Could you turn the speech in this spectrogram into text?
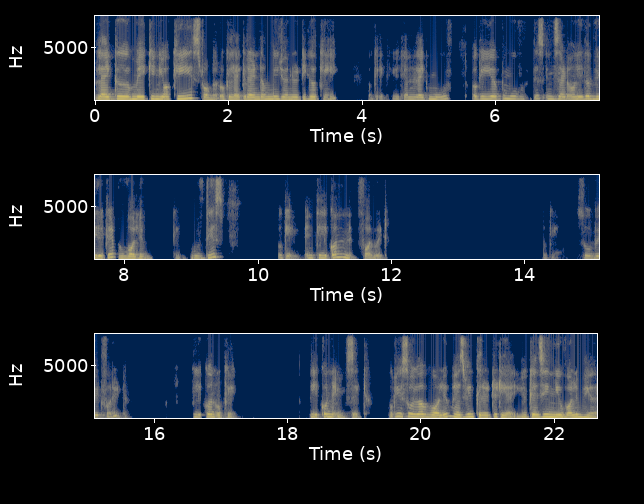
like uh, making your key stronger. Okay, like randomly generating a key. Okay, you can like move. Okay, you have to move this inside only the VeraCrypt volume. Okay, move this. Okay, and click on format. Okay, so wait for it. Click on OK. Click on exit. Okay, so your volume has been created here. You can see new volume here,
